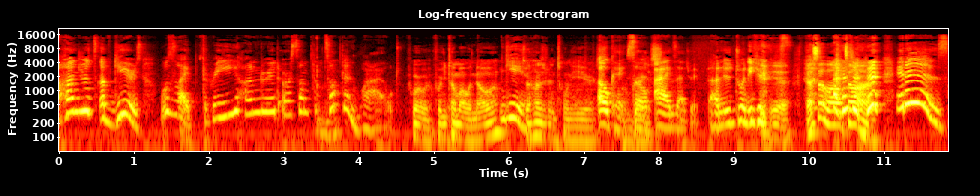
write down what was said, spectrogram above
hundreds of years. Was like 300 or something something wild. For for you talking about with noah? Yeah. It's 120 years okay so grace. i exaggerate. 120 years. Yeah that's a long time. It is.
